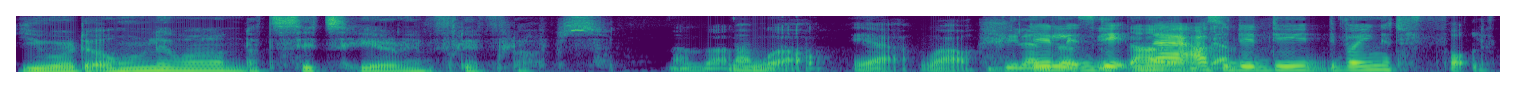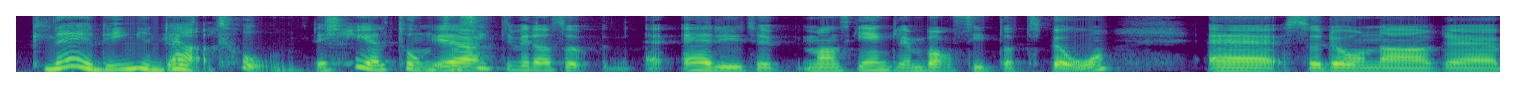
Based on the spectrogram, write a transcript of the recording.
you are the only one that sits here in flip-flops. Man bara, Man wow. ja wow. Vill Det, det, sitta här nej alltså det, det, det var inget folk. Nej, det är ingen där. Helt tomt. Det är helt tomt. Ja. Så sitter vi där så är det ju typ, man ska egentligen bara sitta två. Eh, så då när eh,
